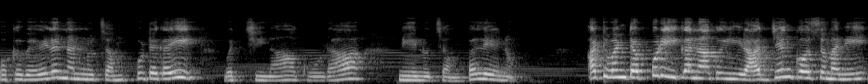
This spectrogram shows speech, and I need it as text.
ఒకవేళ నన్ను చంపుటకై వచ్చినా కూడా నేను చంపలేను. అటువంటప్పుడు ఇక నాకు ఈ రాజ్యం కోసమని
